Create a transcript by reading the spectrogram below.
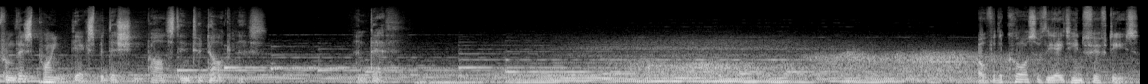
From this point, the expedition passed into darkness and death. The course of the 1850s,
